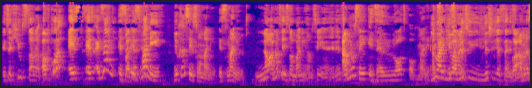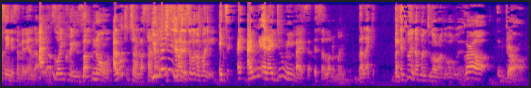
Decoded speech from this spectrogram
It's a huge startup. Of course, it's it's exactly it's, it's then- money. You can't say it's not money. It's money. No, I'm not saying it's not money. I'm saying it is. I'm money. not saying it's a lot of money. I'm you are. You are money. literally, you literally just said. It's Girl, I'm not saying it's a million dollars. I'm not going crazy. But no, I want you to understand. you literally just money. said it's a lot of money. It's I, I mean, and I do mean by it's a, it's a lot of money, but like, But it's, it's not enough money to go around the world with. girl, girl,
